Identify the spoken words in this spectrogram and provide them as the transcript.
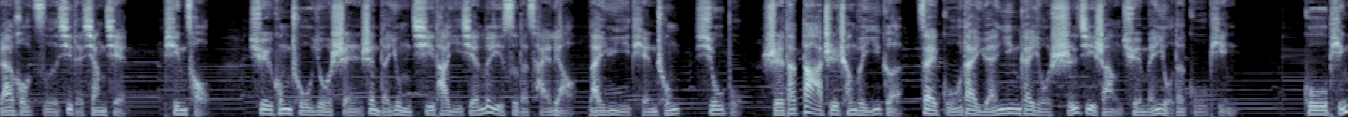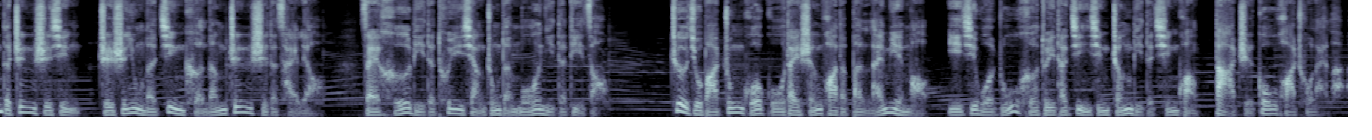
然后仔细的镶嵌、拼凑。缺空处又审慎地用其他一些类似的材料来予以填充、修补，使它大致成为一个在古代原应该有、实际上却没有的古瓶。古瓶的真实性只是用了尽可能真实的材料，在合理的推想中的模拟的缔造，这就把中国古代神话的本来面貌以及我如何对它进行整理的情况大致勾画出来了。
